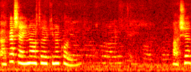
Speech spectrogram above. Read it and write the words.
Arkadaşlar yine ortadakine koyuyorum. Aşağı.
